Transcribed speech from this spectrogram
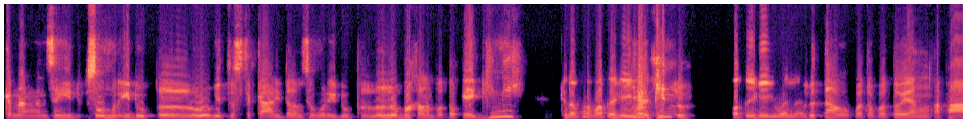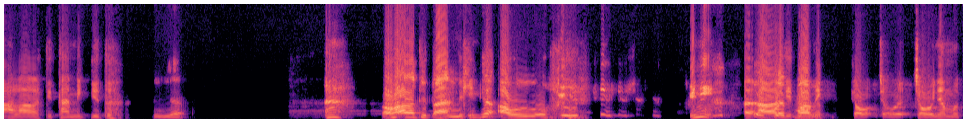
kenangan sehidup seumur hidup lu gitu sekali dalam seumur hidup lu lu bakalan foto kayak gini kenapa fotonya kayak gimana sih? yakin lu Fotonya kayak gimana? lu tahu foto-foto yang apa ala ala Titanic gitu Iya. Ah. Oh, ala Titanic. Ya Allah. ini eh, ala Titanic cowok cowok cowoknya mut,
